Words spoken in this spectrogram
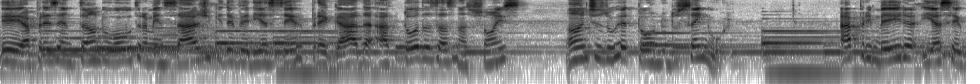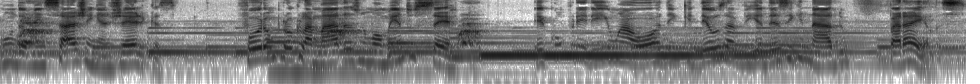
e apresentando outra mensagem que deveria ser pregada a todas as nações antes do retorno do Senhor. A primeira e a segunda mensagem angélicas foram proclamadas no momento certo e cumpririam a ordem que Deus havia designado para elas.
